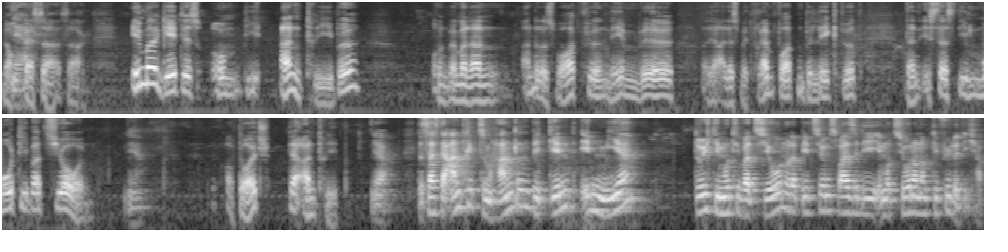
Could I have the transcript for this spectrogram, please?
noch Ja. besser sagen. Immer geht es um die Antriebe. Und wenn man dann ein anderes Wort für nehmen will, weil ja alles mit Fremdworten belegt wird, dann ist das die Motivation. Ja. Auf Deutsch der Antrieb. Ja. Das heißt, der Antrieb zum Handeln beginnt in mir durch die Motivation oder beziehungsweise die Emotionen und Gefühle, die ich habe.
